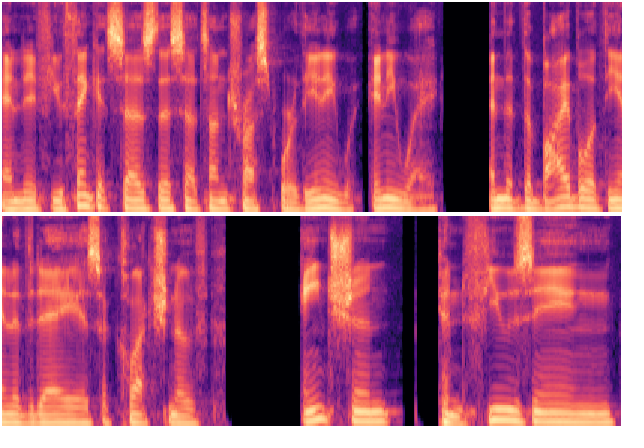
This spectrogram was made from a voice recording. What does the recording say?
And if you think it says this, that's untrustworthy anyway, anyway. And that the Bible at the end of the day is a collection of ancient, confusing,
